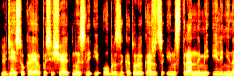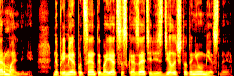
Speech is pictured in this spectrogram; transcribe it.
Людей с ОКР посещают мысли и образы, которые кажутся им странными или ненормальными. Например, пациенты боятся сказать или сделать что-то неуместное.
